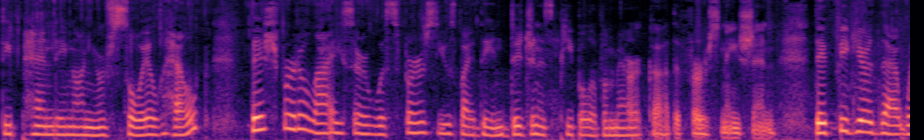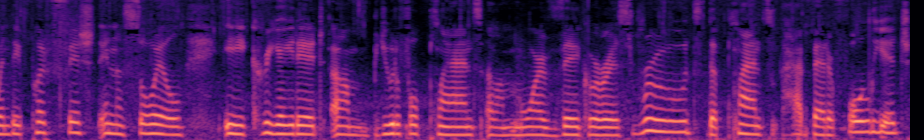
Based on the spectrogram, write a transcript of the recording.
depending on your soil health. Fish fertilizer was first used by the indigenous people of America, the First Nation. They figured that when they put fish in the soil, it created um, beautiful plants, um, more vigorous roots. The plants had better foliage,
